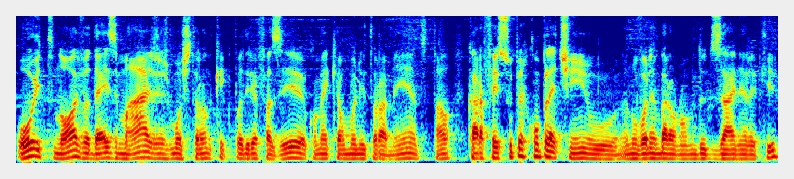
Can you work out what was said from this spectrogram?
8, 9 ou 10 imagens mostrando o que, que poderia fazer, como é que é o monitoramento e tal. O cara fez super completinho. Eu não vou lembrar o nome do designer aqui,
